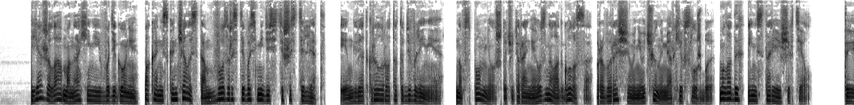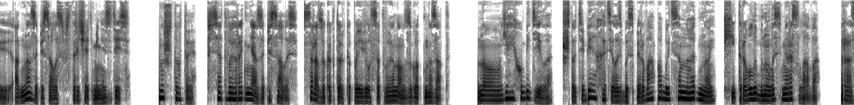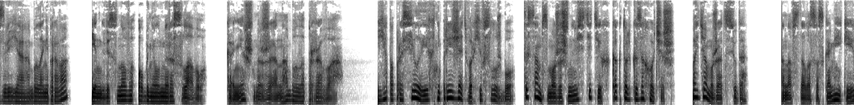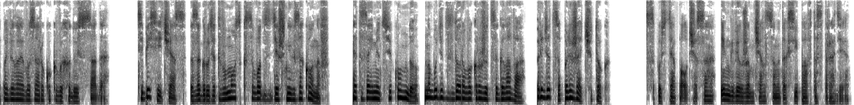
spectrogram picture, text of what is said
«Я жила монахиней в Вадигоне, пока не скончалась там в возрасте 86 лет». Ингви открыл рот от удивления, но вспомнил, что чуть ранее узнал от голоса про выращивание учеными архив службы молодых и нестареющих тел. «Ты одна записалась встречать меня здесь?» «Ну что ты, Вся твоя родня записалась, сразу как только появился твой анонс год назад. Но я их убедила, что тебе хотелось бы сперва побыть со мной одной», — хитро улыбнулась Мирослава. «Разве я была не права?» Ингви снова обнял Мирославу. Конечно же, она была права. «Я попросила их не приезжать в архив-службу. Ты сам сможешь навестить их, как только захочешь. Пойдем уже отсюда. Она встала со скамейки и повела его за руку к выходу из сада. «Тебе сейчас загрузят в мозг свод здешних законов. Это займет секунду, но будет здорово кружиться голова. Придется полежать чуток». Спустя полчаса Ингви уже мчался на такси по автостраде.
